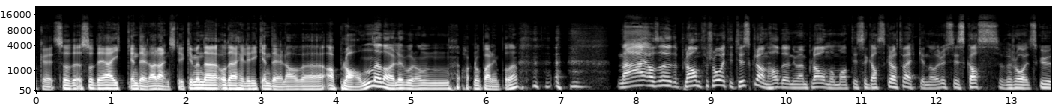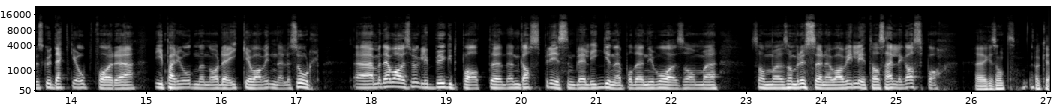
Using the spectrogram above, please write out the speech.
Ok, Så det, så det er ikke en del av regnestykket, det, og det er heller ikke en del av, eh, av planen, da, eller hvordan Har du noe peiling på det? Nei, altså planen for så vidt i Tyskland hadde en jo en plan om at disse gasskraftverkene og russisk gass for så vidt skulle, skulle dekke opp for uh, de periodene når det ikke var vind eller sol. Uh, men det var jo selvfølgelig bygd på at uh, den gassprisen ble liggende på det nivået som, som, som, russerne var villige til å selge gass på. Ikke sant. Ok,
